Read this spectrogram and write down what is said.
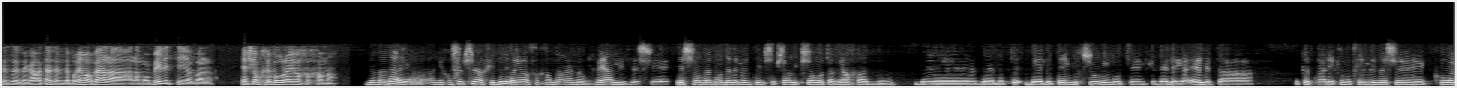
לזה וגם אתם, אתם מדברים הרבה על, על המוביליטי, אבל יש גם חיבור לעיר החכמה. בוודאי, אני חושב שהחיבור לעיר החכמה נובע מזה שיש הרבה מאוד אלמנטים שאפשר לקשור אותם יחד בהיבטי מחשוב, אם רוצים, כדי לייעל את, ה, את התהליך. זה מתחיל מזה שכל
